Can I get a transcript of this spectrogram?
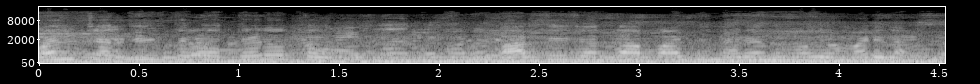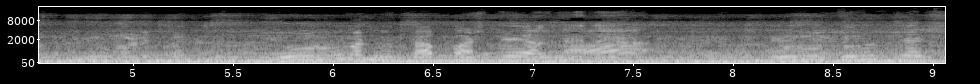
ಪಂಚ ತೀರ್ಥಗಳ ತಿಳಿದು ಭಾರತೀಯ ಜನತಾ ಪಾರ್ಟಿ ನರೇಂದ್ರ ಮೋದಿ ಮಾಡಿದ್ದಾರೆ. ಮಾಡಿದ ಇವರು ತಪ್ಪು ಅಷ್ಟೇ ಅಲ್ಲ ಇವರು ದುರುದ್ದೇಶ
